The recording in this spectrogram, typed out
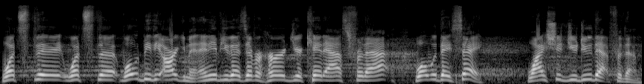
What's the, what's the, what would be the argument? Any of you guys ever heard your kid ask for that? What would they say? Why should you do that for them?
